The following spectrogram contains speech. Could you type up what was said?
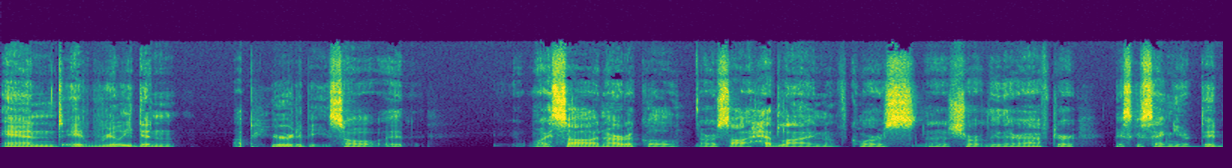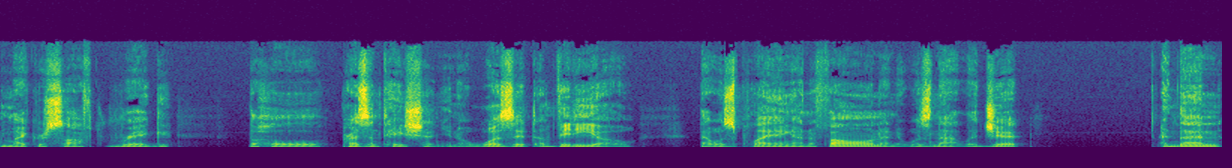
And it really didn't appear to be. So it, I saw an article or saw a headline, of course, uh, shortly thereafter, basically saying, you know, did Microsoft rig the whole presentation? You know, was it a video? that was playing on a phone and it was not legit. And then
